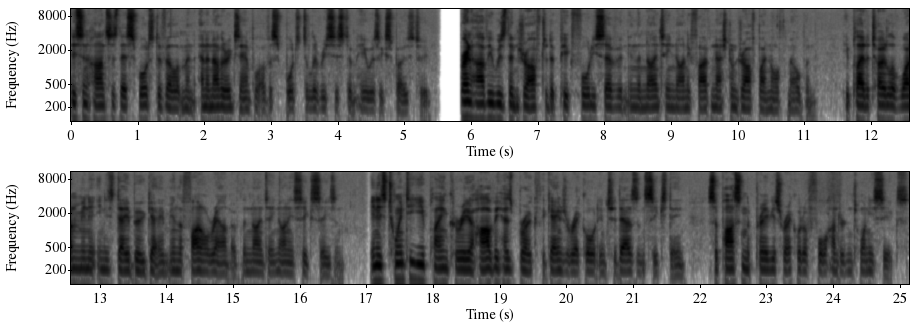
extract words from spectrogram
This enhances their sports development and another example of a sports delivery system he was exposed to. Brent Harvey was then drafted at pick 47 in the 1995 National Draft by North Melbourne. He played a total of one minute in his debut game in the final round of the 1996 season. In his 20 year playing career, Harvey has broke the game's record in 2016, surpassing the previous record of 426.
